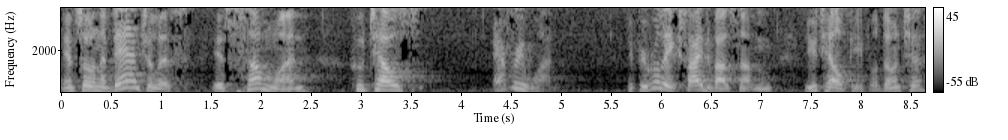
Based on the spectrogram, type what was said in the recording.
And so, an evangelist is someone who tells everyone. If you're really excited about something, you tell people, don't you?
